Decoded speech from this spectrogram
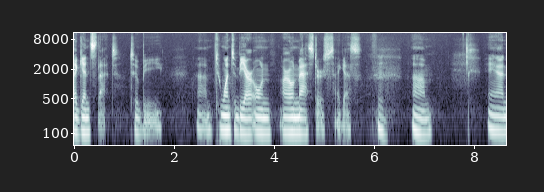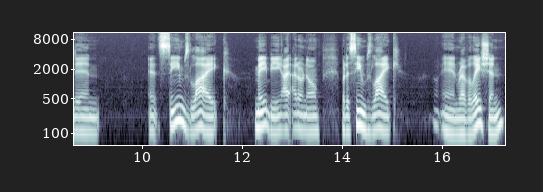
against that, to be um, to want to be our own our own masters, I guess. Um, and in it seems like maybe I, I don't know, but it seems like in Revelation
